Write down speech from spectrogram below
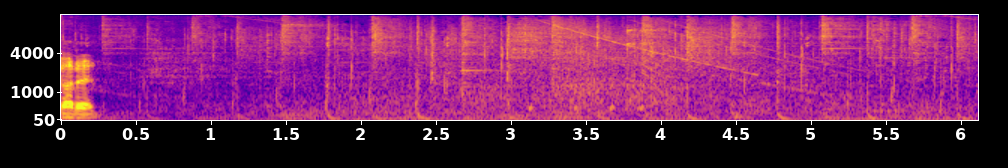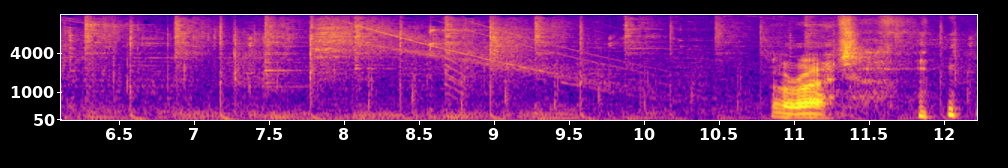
Got it. Alright.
